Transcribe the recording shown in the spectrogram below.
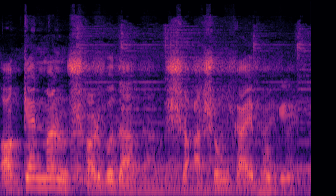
অজ্ঞান মানুষ সর্বদা আশঙ্কায় ভোগে।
